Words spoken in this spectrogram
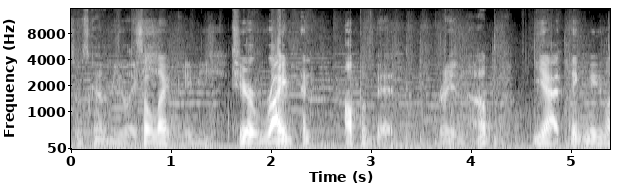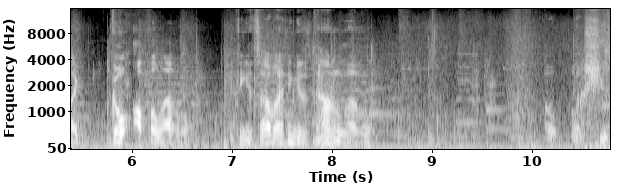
so it's gotta be like So like maybe to your right and up a bit. right and up. Yeah, I think maybe like go up a level. You think it's up? I think it's down a level. Oh, oh shoot.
